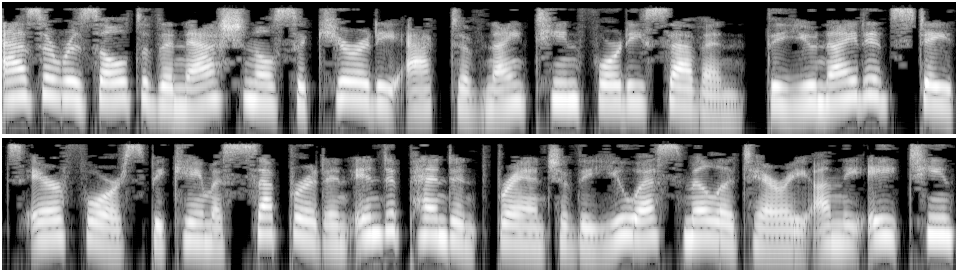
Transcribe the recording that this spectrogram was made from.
As a result of the National Security Act of 1947, the United States Air Force became a separate and independent branch of the U.S. military on 18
